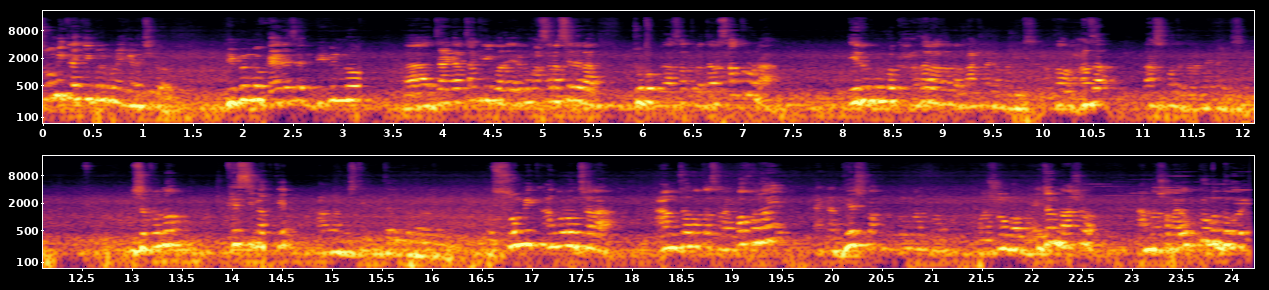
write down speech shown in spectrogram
শ্রমিকরা কি পরিমাণে এখানে ছিল। বিভিন্ন গ্যারেজের বিভিন্ন জায়গায় চাকরি করে, এরকম না ছেলেরা? যুবকরা ছাত্ররা যারা ছাত্র না এরকম লোক হাজার হাজার লাখ লাখ আমরা গেছে হাজার হাজার রাজপথে তারা নেমে গেছে কিসের জন্য ফেসিবাদকে বাংলাদেশ থেকে বিতাড়িত করার জন্য। শ্রমিক আন্দোলন ছাড়া, আম জনতা ছাড়া কখনোই একটা দেশ কখনো কল্যাণ সম্ভব নয়। এই জন্য আসো, আমরা সবাই ঐক্যবদ্ধ করি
